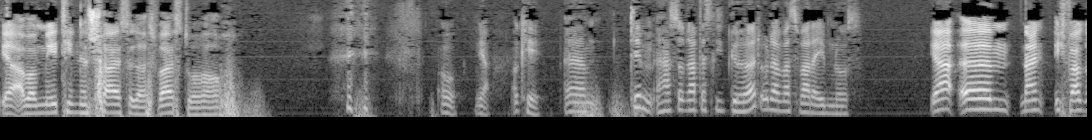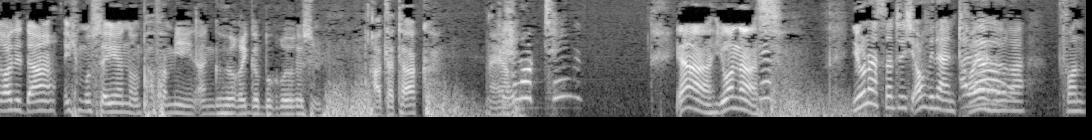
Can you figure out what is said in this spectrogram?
Ja, aber Metin ist scheiße, das weißt du auch. Oh, ja, okay. Ähm, Tim, hast du gerade das Lied gehört oder was war da eben los? Ja, ähm, nein, ich war gerade da. Ich musste hier nur ein paar Familienangehörige begrüßen. Harter Tag. Naja. Hallo, Tim. Ja, Jonas. Jonas ist natürlich auch wieder ein treuer Hallo. Hörer von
